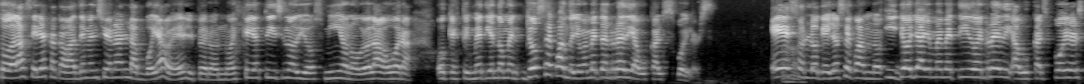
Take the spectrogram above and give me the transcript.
todas las series que acabas de mencionar las voy a ver, pero no es que yo estoy diciendo, Dios mío, no veo la hora, o que estoy metiéndome. Yo sé cuando yo me meto en Ready a buscar spoilers. Eso es lo que yo sé cuando. Y yo ya me he metido en Ready a buscar spoilers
